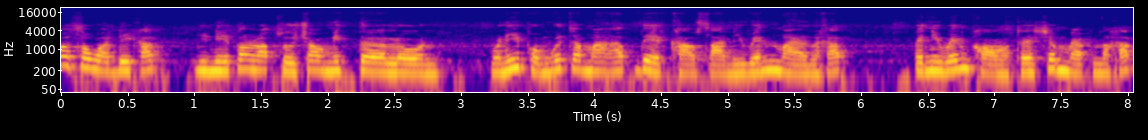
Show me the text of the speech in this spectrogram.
ก็สวัสดีครับ ยินดีต้อนรับสู่ช่องมิสเตอร์โลนวันนี้ผมก็จะมาอัปเดตข่าวสารอีเวนต์ใหม่นะครับ เป็นอีเวนต์ของ Treasure Map นะครับ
